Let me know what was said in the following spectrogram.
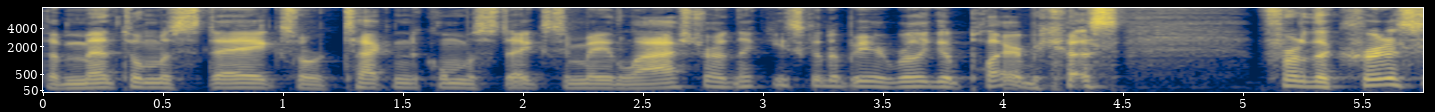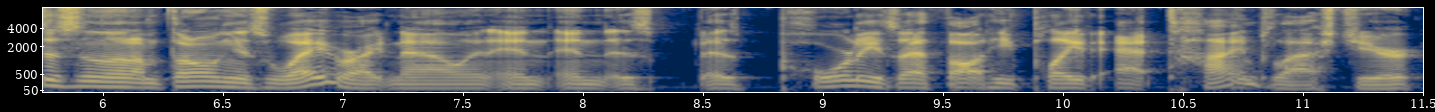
the mental mistakes or technical mistakes he made last year, I think he's going to be a really good player because for the criticism that I'm throwing his way right now, and, and, and as, as poorly as I thought he played at times last year,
